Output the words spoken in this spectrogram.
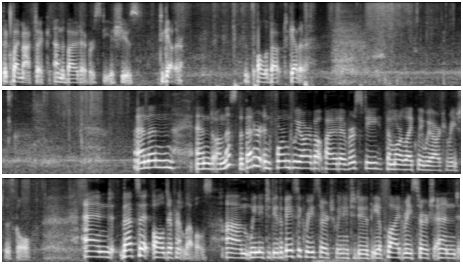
the climatic, and the biodiversity issues together. It's all about together. And then end on this, the better informed we are about biodiversity, the more likely we are to reach this goal. And that's at all different levels. Um, we need to do the basic research, we need to do the applied research, and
